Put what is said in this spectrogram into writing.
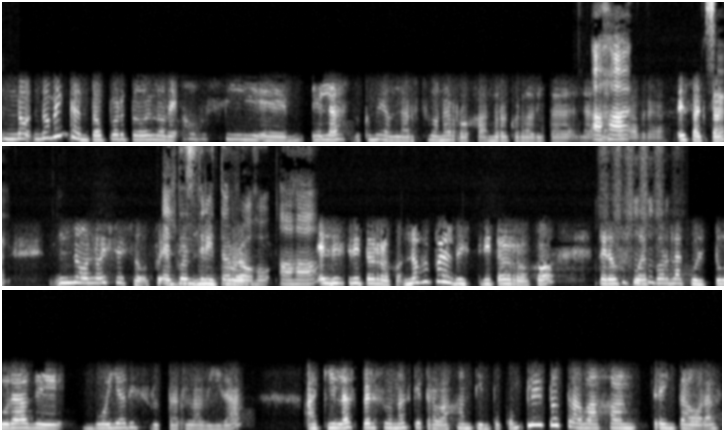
no, no, me encantó por todo lo de, oh, sí, eh, la, ¿cómo iba a hablar? Zona roja, no recuerdo ahorita la, palabra exacta. No, no es eso. Fue, el distrito rojo, ajá. El distrito rojo. No fue por el distrito rojo, pero fue por la cultura de voy a disfrutar la vida. Aquí las personas que trabajan tiempo completo trabajan 30 horas,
